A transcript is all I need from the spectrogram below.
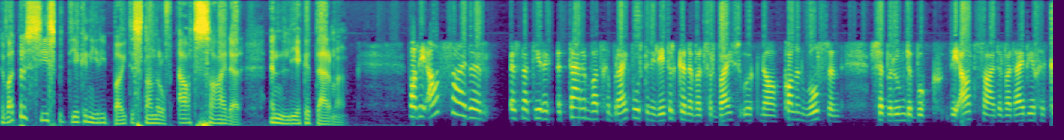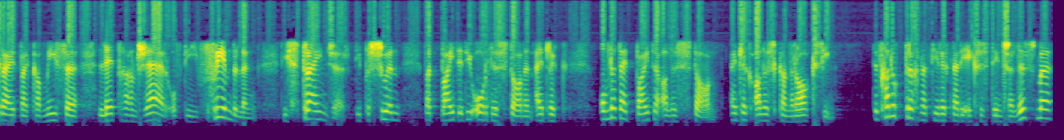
Nou wat presies beteken hierdie buitestander of outsider in leuke terme? Wel die outsider is natuurlik 'n term wat gebruik word in die letterkunde wat verwys ook na Colin Wilson se beroemde boek The Outsider wat hy weer gekry het by Camus se L'étranger of die vreemdeling, die stranger, die persoon wat buite die orde staan en eintlik omdat hy buite alles staan, eintlik alles kan raak sien. Dit gaan ook terug natuurlik na die eksistensialisme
